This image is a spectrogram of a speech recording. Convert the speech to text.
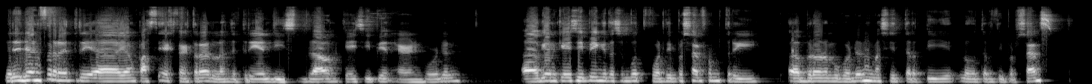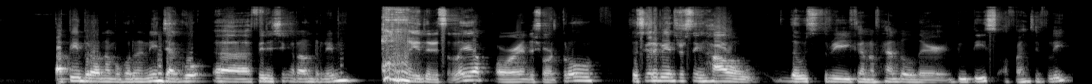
Dari Denver uh, yang pasti expected adalah the 3 and Ds, Brown, KCP, and Aaron Gordon. Uh, again, KCP yang kita sebut 40% from 3. Uh, Brown sama Gordon masih 30, low 30%. Tapi Brown sama Gordon ini jago uh, finishing around the rim. Either it's a layup or in the short roll. So it's gonna be interesting how those three kind of handle their duties offensively.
